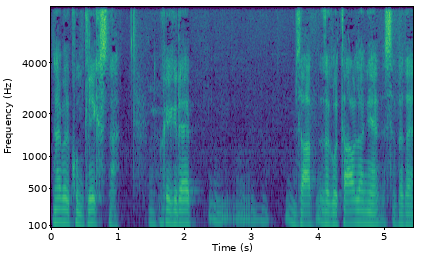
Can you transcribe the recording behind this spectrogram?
najbolj kompleksna. Tukaj gre za zagotavljanje, seveda,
